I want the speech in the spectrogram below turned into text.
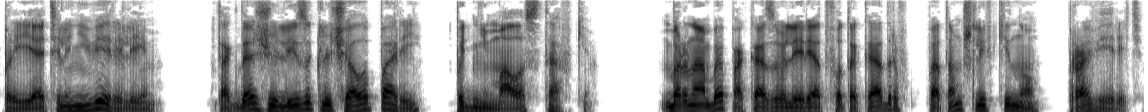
Приятели не верили им. Тогда Жюли заключала пари, поднимала ставки. Барнабе показывали ряд фотокадров, потом шли в кино, проверить.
